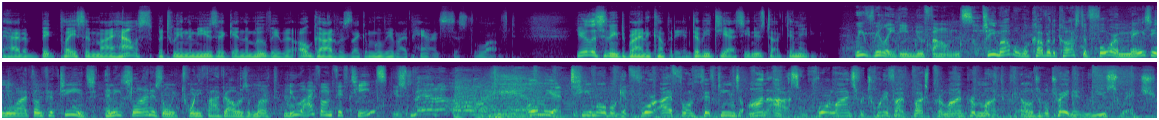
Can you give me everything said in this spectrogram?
had a big place in my house between the music and the movie. Oh God, was like a movie my parents just loved. You're listening to Brian and Company and WTIC News Talk 1080. We really need new phones. T-Mobile will cover the cost of four amazing new iPhone 15s, and each line is only $25 a month. New iPhone 15s? Only at T-Mobile get four iPhone 15s on us and four lines for 25 bucks per line per month with eligible trade-in when you switch.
